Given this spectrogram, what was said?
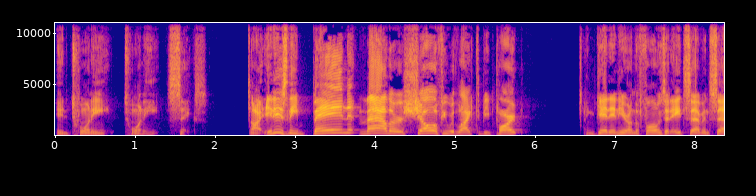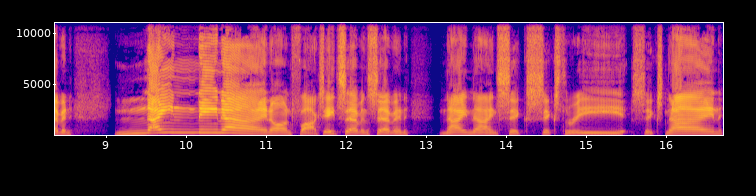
in 2026. All right, it is the Ben Maller Show. If you would like to be part and get in here on the phones at 877 99 on Fox, 877 996 6369.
